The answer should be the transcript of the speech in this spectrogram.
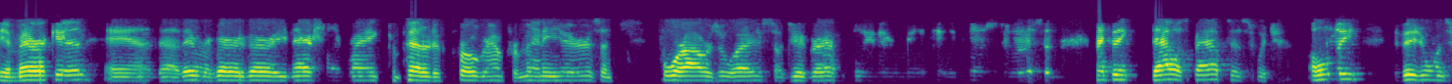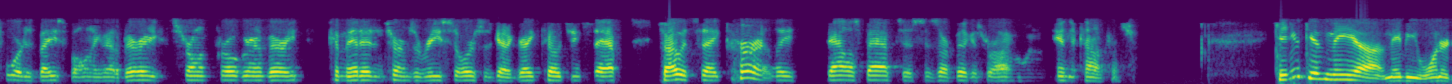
the American, and uh, they were a very, very nationally ranked competitive program for many years, and four hours away. So geographically, they were relatively close to us. And I think Dallas Baptist, which only Division One sport is baseball, and they've got a very strong program, very committed in terms of resources, got a great coaching staff. So I would say currently Dallas Baptist is our biggest rival in, in the conference. Can you give me uh, maybe one or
